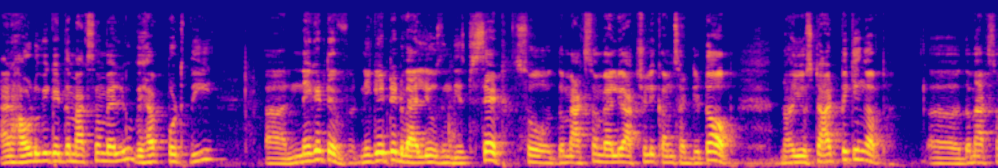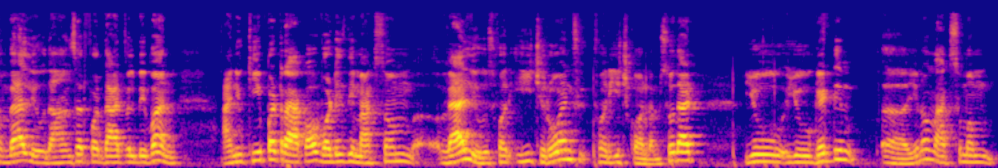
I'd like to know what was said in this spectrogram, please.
and how do we get the maximum value? We have put the uh, negative negated values in this set. So the maximum value actually comes at the top. Now you start picking up uh, the maximum value. The answer for that will be 1 and you keep a track of what is the maximum uh, values for each row and for each column so that you you get the uh, you know maximum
